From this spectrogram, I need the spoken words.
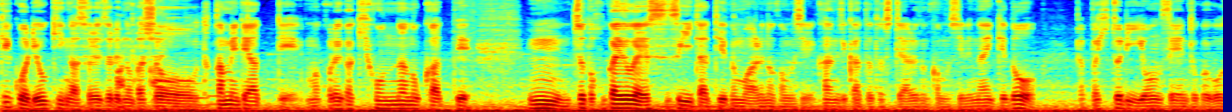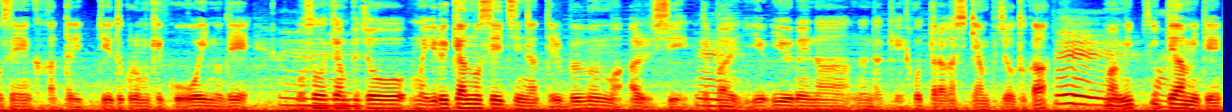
結構料金がそれぞれの場所あ高めであって、まあ、これが基本なのかってうんちょっと北海道が安すぎたっていうのもあるのかもしれない感じ方としてあるのかもしれないけどやっぱ1人4000円とか5000円かかったりっていうところも結構多いので、もうそのキャンプ場、まあ、ゆるキャンの聖地になってる部分もあるし、うん。やっぱゆ有名ななんだっけほったらかしキャンプ場とか、うん。まあ、みそう行っては見て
